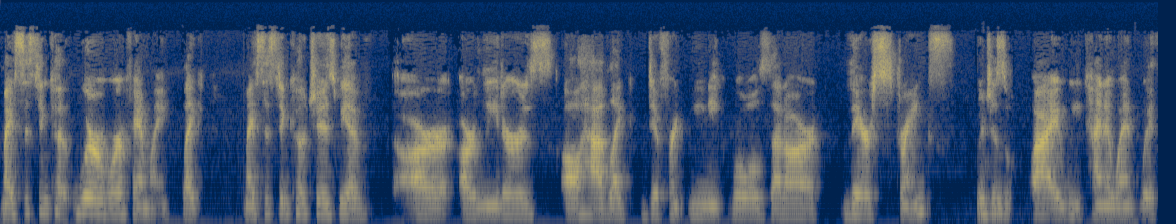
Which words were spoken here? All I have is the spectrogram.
my assistant coach. We're we're a family. Like my assistant coaches, we have our our leaders all have like different unique roles that are their strengths which mm-hmm. is why we kind of went with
